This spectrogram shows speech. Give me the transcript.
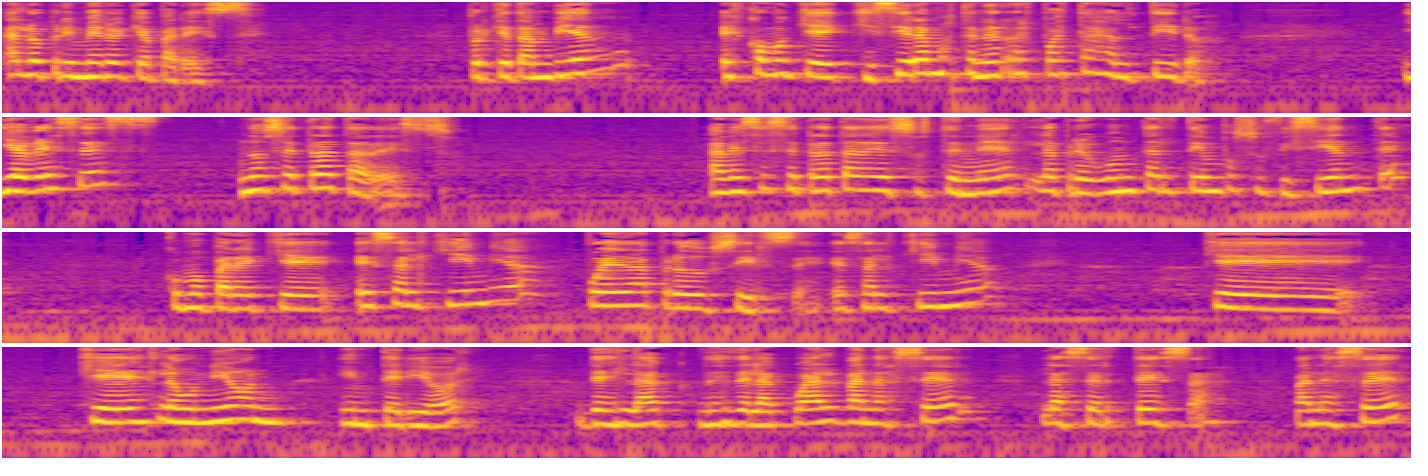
a lo primero que aparece. Porque también es como que quisiéramos tener respuestas al tiro. Y a veces no se trata de eso. A veces se trata de sostener la pregunta el tiempo suficiente como para que esa alquimia pueda producirse, esa alquimia que, que es la unión interior desde la, desde la cual van a ser la certeza, van a ser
